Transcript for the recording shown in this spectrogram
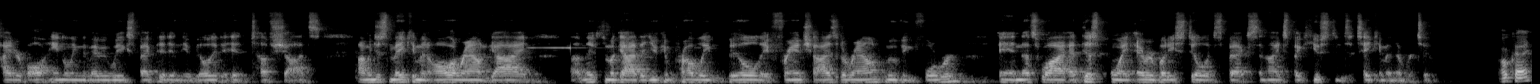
tighter ball handling than maybe we expected and the ability to hit tough shots. I mean, just make him an all around guy, uh, makes him a guy that you can probably build a franchise around moving forward. And that's why at this point, everybody still expects, and I expect Houston to take him at number two. Okay.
